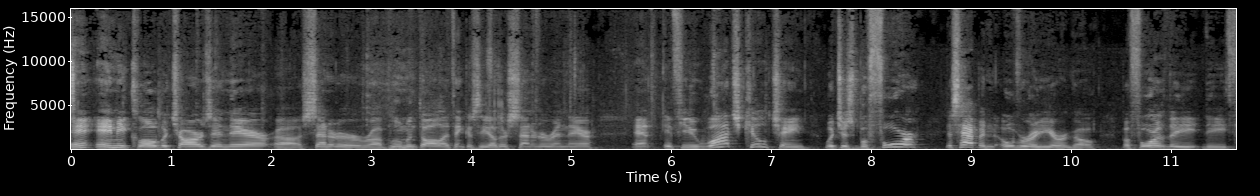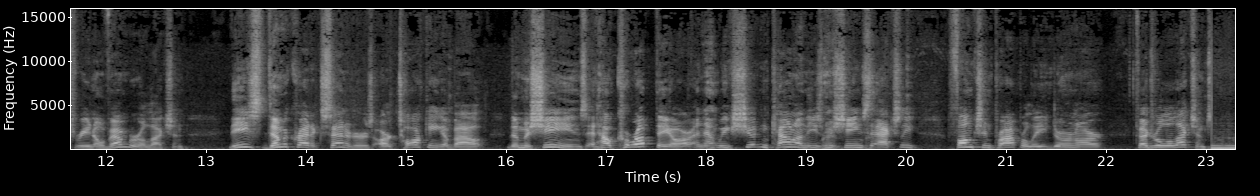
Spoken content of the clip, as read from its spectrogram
A- Amy Klobuchar's in there. Uh, senator uh, Blumenthal, I think, is the other senator in there. And if you watch Kill Chain, which is before, this happened over a year ago, before the, the 3 November election, these Democratic senators are talking about the machines and how corrupt they are, and that we shouldn't count on these right. machines to actually function properly during our federal elections.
